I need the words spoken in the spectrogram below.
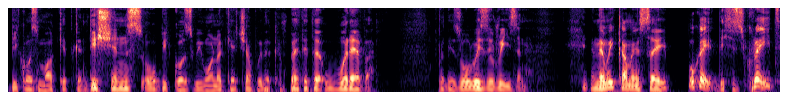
because market conditions, or because we want to catch up with a competitor, whatever. But there's always a reason. And then we come and say, okay, this is great,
